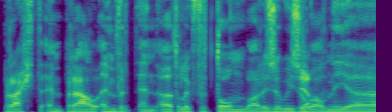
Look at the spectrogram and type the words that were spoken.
pracht en praal en, ver- en uiterlijk vertoon waren sowieso Ja. al niet, eh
